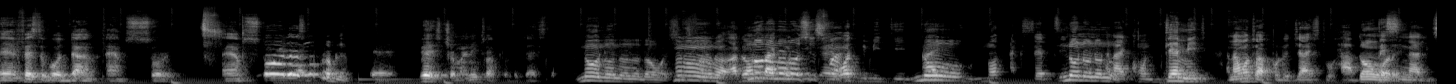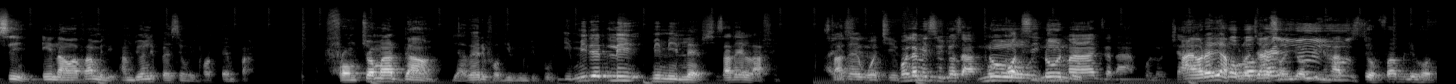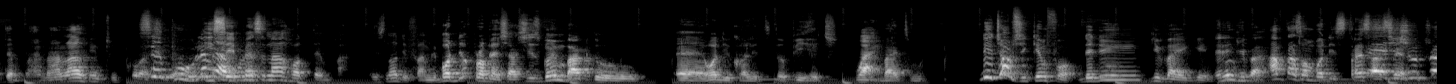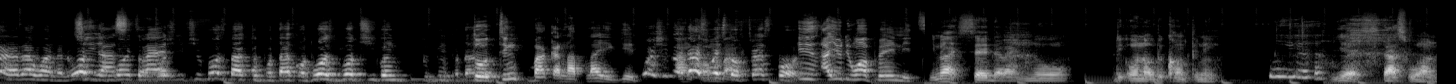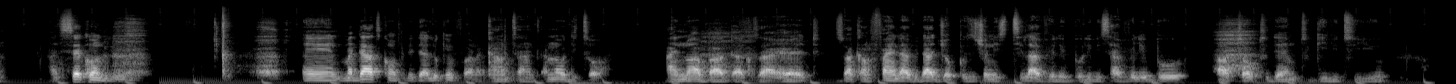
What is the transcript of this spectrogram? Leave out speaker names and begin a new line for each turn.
Uh, first of all, Dan, I am sorry. I am sorry.
No, there's no problem.
Uh, where is Choma? I need to apologize.
No, no, no, no, don't worry.
No, no, no, no. I don't
No, no,
like
no, no,
what,
she's
uh,
fine.
what Mimi did.
No.
I do not accept it.
No, no, no,
And
no.
I condemn it, and I want to apologize to her
Don't worry.
personally.
See, in our family, I'm the only person with hot temper. From Choma down, they are very forgiving people. Immediately, Mimi left. She started laughing. Started watching.
But let me see, just a
No, no, no.
demands that I apologize.
I already
can
on your
you
behalf.
use your family hot temper and allow him to see
Simple. Let
It's a
apologize.
personal hot temper. It's not the family. But no problem, Sha. She's going back to uh, what do you call it? To PH
Why?
by tomorrow. The job she came for, they didn't give her again.
They didn't give her.
After somebody stress
Yeah, she should try another one. And what's
She
the
has
point of
tried-
what, if she goes back to Port Harcourt? What's what's she going to do in Port
to think back and apply again.
What she going?
and
That's waste
back.
of transport.
Is are you the one paying it?
You know, I said that I know the owner of the company.
Yeah.
Yes, that's one. And secondly, and my dad's company, they're looking for an accountant, an auditor. I know about that because I heard. So I can find out if that job position is still available. If it's available, I'll talk to them to give it to you.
